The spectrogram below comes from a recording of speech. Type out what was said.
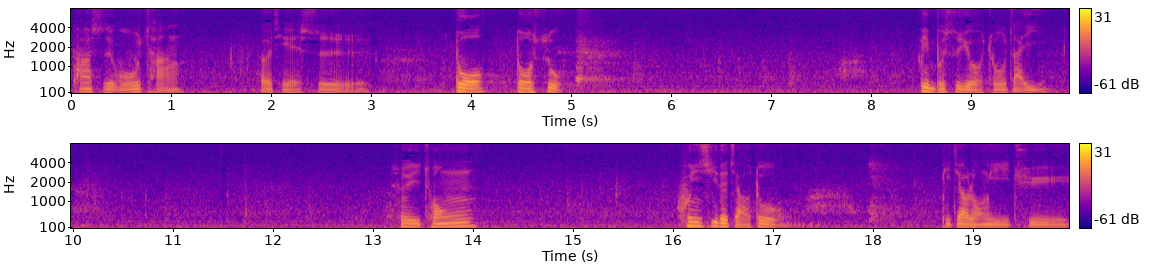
它是无常，而且是多。多数，并不是有主宰意，所以从分析的角度，比较容易去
